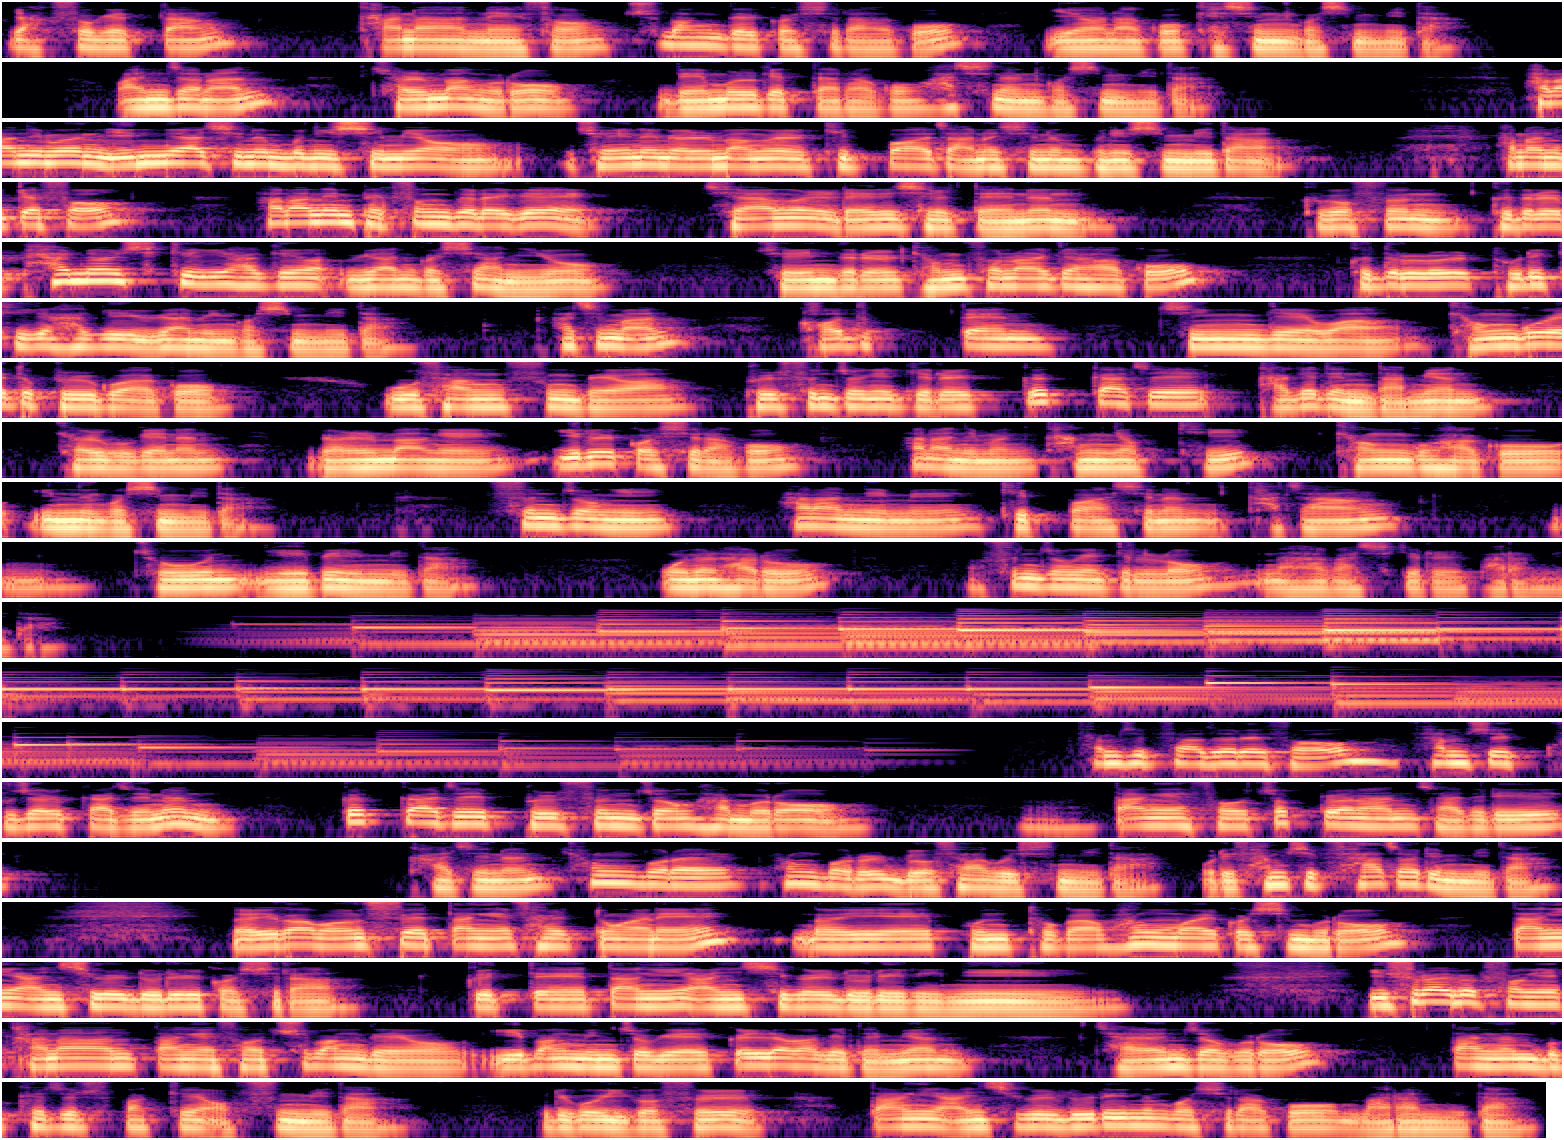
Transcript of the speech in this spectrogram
약속의 땅 가나안에서 추방될 것이라고 예언하고 계신 것입니다. 완전한 절망으로 내몰겠다라고 하시는 것입니다. 하나님은 인내하시는 분이시며 죄인의 멸망을 기뻐하지 않으시는 분이십니다. 하나님께서 하나님 백성들에게 재앙을 내리실 때는 그것은 그들을 파멸시키게 하기 위한 것이 아니요 죄인들을 겸손하게 하고 그들을 돌이키게 하기 위함인 것입니다. 하지만 거듭된 징계와 경고에도 불구하고 우상 숭배와 불순종의 길을 끝까지 가게 된다면 결국에는 멸망에 이를 것이라고 하나님은 강력히 경고하고 있는 것입니다. 순종이 하나님의 기뻐하시는 가장 음, 좋은 예배입니다. 오늘 하루 순종의 길로 나아가시기를 바랍니다. 34절에서 39절까지는 끝까지 불순종함으로 어, 땅에서 쫓겨난 자들이 가지는 형벌의 형벌을 묘사하고 있습니다. 우리 34절입니다. 너희가 원수의 땅에 살 동안에 너희의 본토가 황무할 것이므로 땅이 안식을 누릴 것이라 그때 땅이 안식을 누리리니 이스라엘 백성이 가나안 땅에서 추방되어 이방 민족에 끌려가게 되면 자연적으로 땅은 묵혀질 수밖에 없습니다. 그리고 이것을 땅이 안식을 누리는 것이라고 말합니다.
